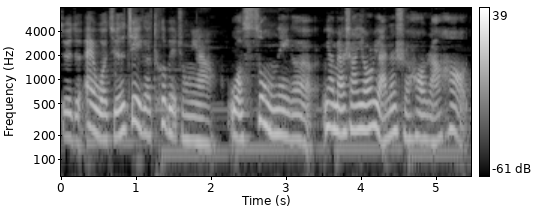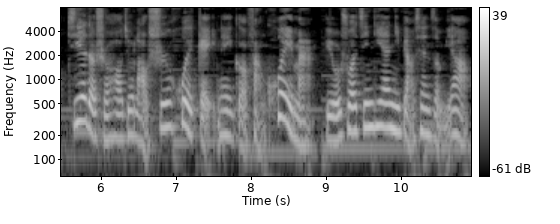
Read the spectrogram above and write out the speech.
对对，哎，我觉得这个特别重要。我送那个妙妙上幼儿园的时候，然后接的时候，就老师会给那个反馈嘛，比如说今天你表现怎么样？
